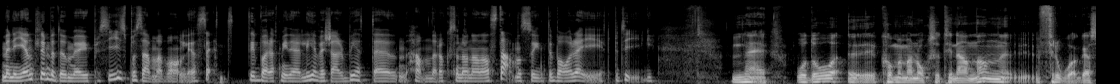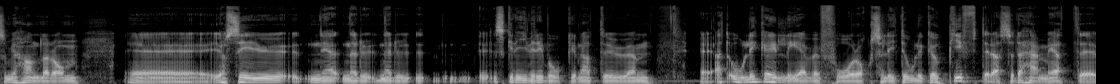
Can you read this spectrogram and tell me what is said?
Men egentligen bedömer jag ju precis på samma vanliga sätt. Det är bara att mina elevers arbete hamnar också någon annanstans och inte bara i ett betyg. Nej, och då eh, kommer man också till en annan eh, fråga som ju handlar om, eh, jag ser ju när, när, du, när du eh, skriver i boken att, du, eh, att olika elever får också lite olika uppgifter. Alltså det här med att eh,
